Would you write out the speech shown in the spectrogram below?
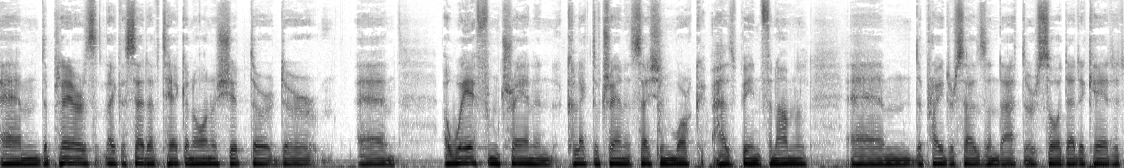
Um, the players, like I said, have taken ownership. They're they're um, away from training. Collective training session work has been phenomenal. Um, they pride themselves on that. They're so dedicated.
